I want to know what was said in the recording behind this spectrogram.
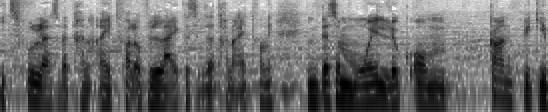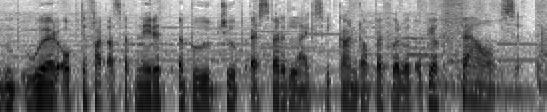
iets voel as wat gaan uitval of lyk asof dit gaan uitval nie. Dit is 'n mooi look om kant bietjie hoër op te vat as wat net 'n boob tube is wat dit lyk asof die kant dalk byvoorbeeld op jou vel sit.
